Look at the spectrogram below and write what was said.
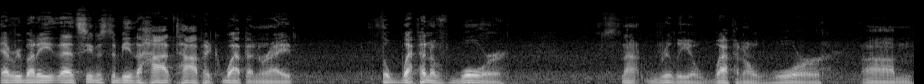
Everybody, that seems to be the hot topic weapon, right? The weapon of war. It's not really a weapon of war. Um,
